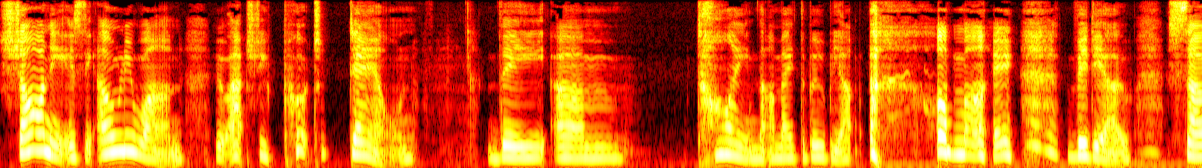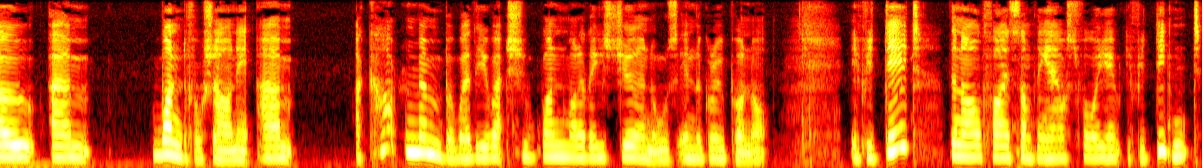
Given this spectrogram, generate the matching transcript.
Shani is the only one who actually put down the um, time that I made the booby up on my video. So, um, wonderful, Shani. Um, I can't remember whether you actually won one of these journals in the group or not. If you did, then I'll find something else for you. If you didn't,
